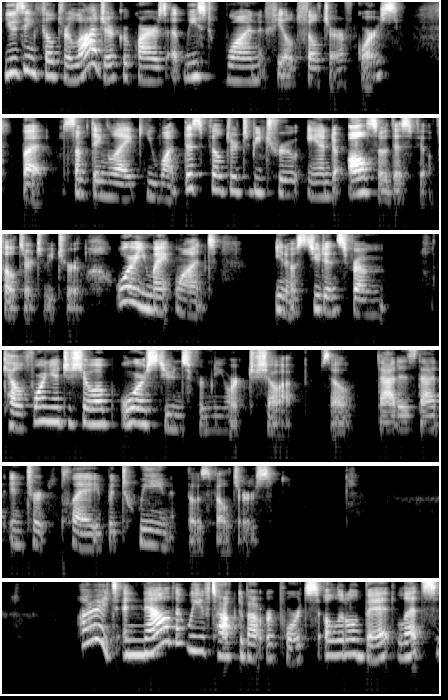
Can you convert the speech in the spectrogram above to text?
Using filter logic requires at least one field filter, of course, but something like you want this filter to be true and also this fil filter to be true. Or you might want, you know, students from California to show up or students from New York to show up. So that is that interplay between those filters. All right, and now that we've talked about reports a little bit, let's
